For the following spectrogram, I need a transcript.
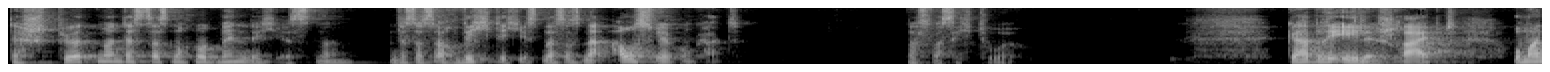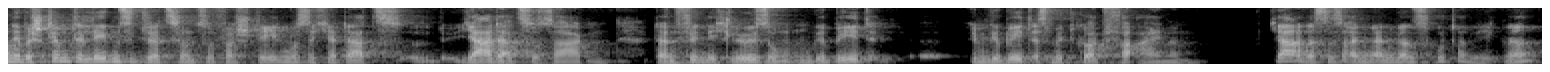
da spürt man, dass das noch notwendig ist. Ne? Und dass das auch wichtig ist und dass das eine Auswirkung hat. Das, was ich tue. Gabriele schreibt, um eine bestimmte Lebenssituation zu verstehen, muss ich ja dazu, ja dazu sagen. Dann finde ich Lösungen. Im Gebet, im Gebet ist mit Gott vereinen. Ja, das ist ein, ein ganz guter Weg. Ne?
